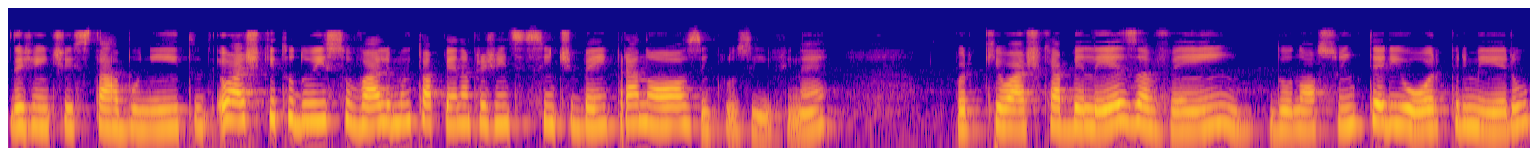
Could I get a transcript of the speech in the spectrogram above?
da gente estar bonito. Eu acho que tudo isso vale muito a pena para a gente se sentir bem para nós, inclusive, né? Porque eu acho que a beleza vem do nosso interior primeiro,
